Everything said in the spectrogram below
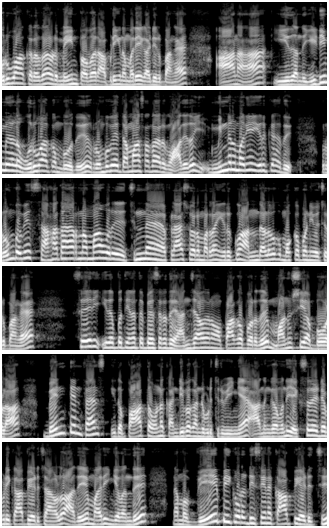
உருவாக்குறது தான் அதோட மெயின் பவர் அப்படிங்கிற மாதிரியே காட்டியிருப்பாங்க. ஆனால் இது அந்த இடி மின்னலை உருவாக்கும் போது ரொம்பவே தமாசாக தான் இருக்கும். அது ஏதோ மின்னல் மாதிரியே இருக்காது. ரொம்பவே சாதாரணமாக ஒரு சின்ன ஃப்ளாஷ் வர மாதிரி தான் இருக்கும். அந்த அளவுக்கு மொக்க பண்ணி வச்சுருப்பாங்க. சரி இதை பற்றி என்னத்த பேசுறது? அஞ்சாவது நம்ம பார்க்க போகிறது மனுஷியா போலா? பென்டென் ஃபேன்ஸ் இதை பார்த்த உடனே கண்டிப்பாக கண்டுபிடிச்சிருவீங்க. அதுங்க வந்து எக்ஸலேட் எப்படி காப்பி அடித்தாங்களோ அதே மாதிரி இங்கே வந்து நம்ம வேபிக்கோட டிசைனை காப்பி அடித்து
